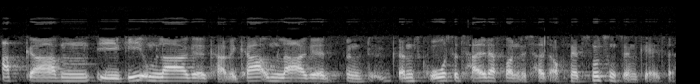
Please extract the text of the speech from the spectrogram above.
Abgaben, EEG-Umlage, KWK-Umlage und ganz große Teil davon ist halt auch Netznutzungsentgelte.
